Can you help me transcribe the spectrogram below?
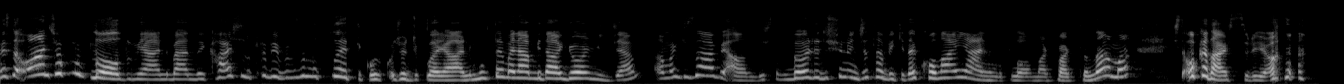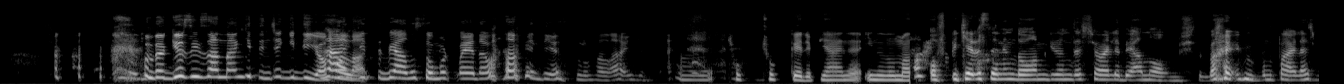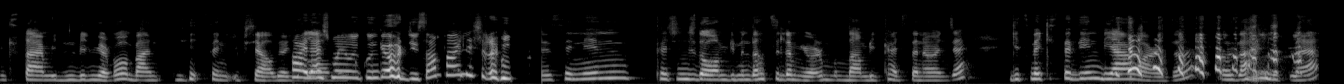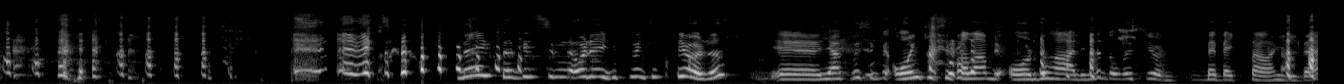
Mesela o an çok mutlu oldum yani ben de. Karşılıklı birbirimizi mutlu ettik o, o çocukla yani. Muhtemelen bir daha görmeyeceğim. Ama güzel bir andı. İşte böyle düşününce tabii ki de kolay yani mutlu olmak baktığında ama işte o kadar sürüyor. Böyle göz hizandan gidince gidiyor Ha, falan. gitti bir anda somurtmaya devam ediyorsun falan gibi. Ay, çok çok garip yani inanılmaz. Of bir kere senin doğum gününde şöyle bir an olmuştu. Ben bunu paylaşmak ister miydin bilmiyorum ama ben seni ifşa alıyor gibi Paylaşmayı olmayayım. uygun gördüysem paylaşırım. Senin kaçıncı doğum gününde hatırlamıyorum bundan birkaç sene önce. Gitmek istediğin bir yer vardı özellikle. Evet. Neyse biz şimdi oraya gitmek istiyoruz. Ee, yaklaşık bir 10 kişi falan bir ordu halinde dolaşıyoruz Bebek sahilde.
